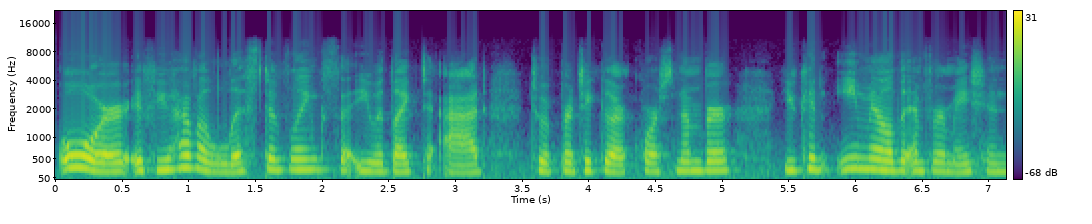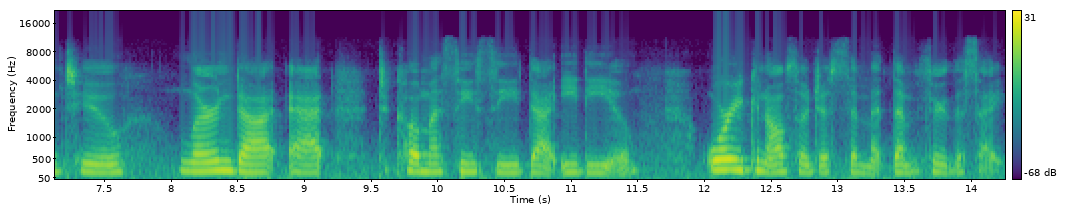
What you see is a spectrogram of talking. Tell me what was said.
Or if you have a list of links that you would like to add to a particular course number, you can email the information to learn.at at or you can also just submit them through the site.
